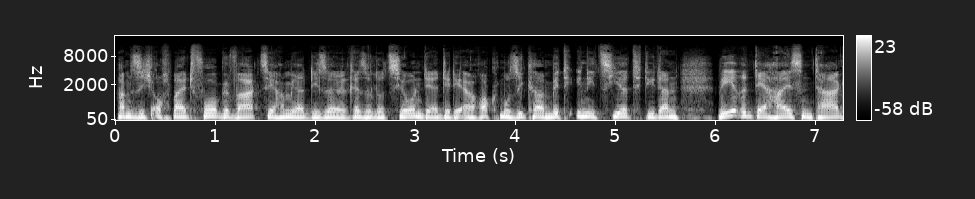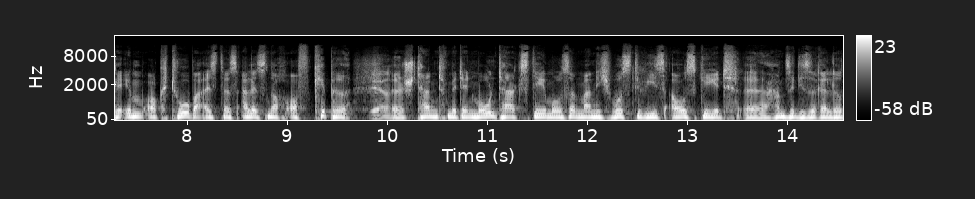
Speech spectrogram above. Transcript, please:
haben sich auch weit vorgewagt. Sie haben ja diese Resolution der DDR-Rockmusiker mit initiiert, die dann während der heißen Tage im Oktober, als das alles noch auf Kippe ja. äh, stand mit den Montagsdemos und man nicht wusste, wie es ausgeht, äh, haben sie diese Re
